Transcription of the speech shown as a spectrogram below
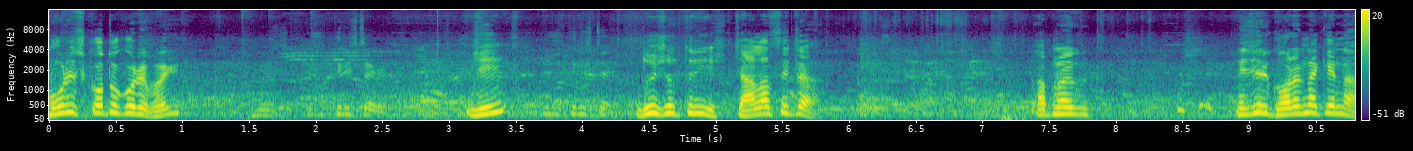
মরিচ কত করে ভাই? জি। দুইশো তিরিশ চাল আছে এটা? আপনার নিজের ঘরে না কেনা?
